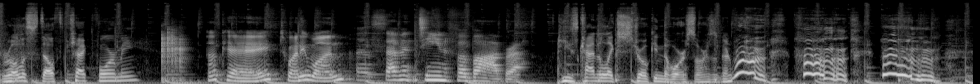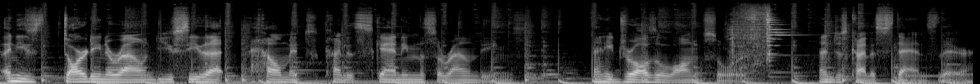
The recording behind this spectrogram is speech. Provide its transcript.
Roll a stealth check for me. Okay, 21. A 17 for Barbara. He's kind of like stroking the horse. The horse is going, and he's darting around. You see that helmet kind of scanning the surroundings. And he draws a long sword and just kind of stands there.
